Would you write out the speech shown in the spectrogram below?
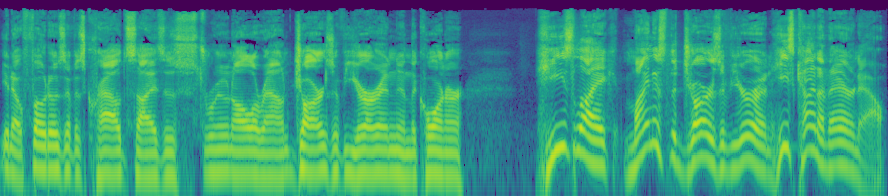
you know photos of his crowd sizes strewn all around, jars of urine in the corner. He's like minus the jars of urine. He's kind of there now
